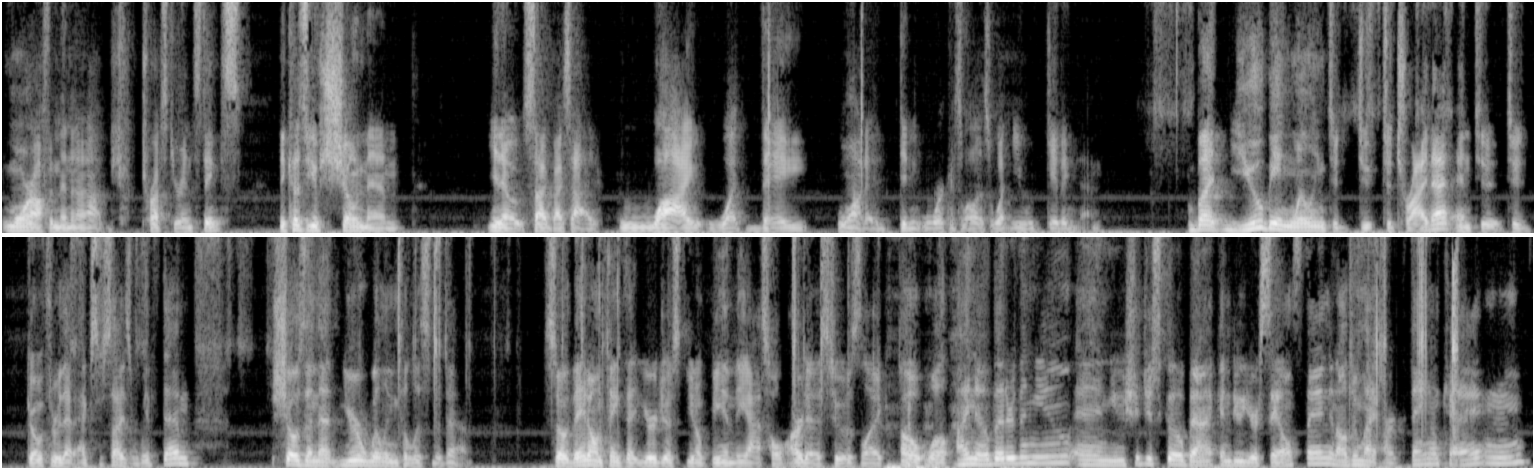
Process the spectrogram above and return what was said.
more often than not trust your instincts because you've shown them you know side by side why what they wanted didn't work as well as what you were giving them. But you being willing to do to try that and to to go through that exercise with them shows them that you're willing to listen to them so they don't think that you're just you know being the asshole artist who is like oh well i know better than you and you should just go back and do your sales thing and i'll do my art thing okay mm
